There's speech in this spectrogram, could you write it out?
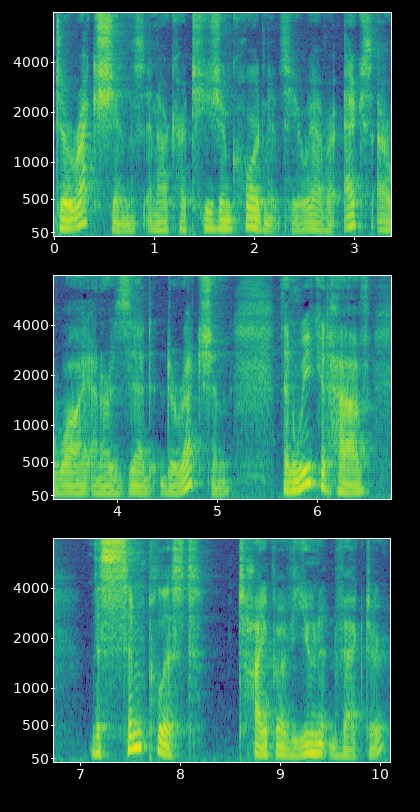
directions in our Cartesian coordinates here. We have our x, our y, and our z direction. Then we could have the simplest type of unit vector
